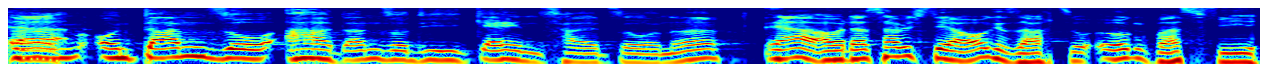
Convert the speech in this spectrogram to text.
Ja. ähm, und dann so, ah, dann so die Gains halt so, ne? Ja, aber das habe ich dir auch gesagt. So irgendwas wie,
